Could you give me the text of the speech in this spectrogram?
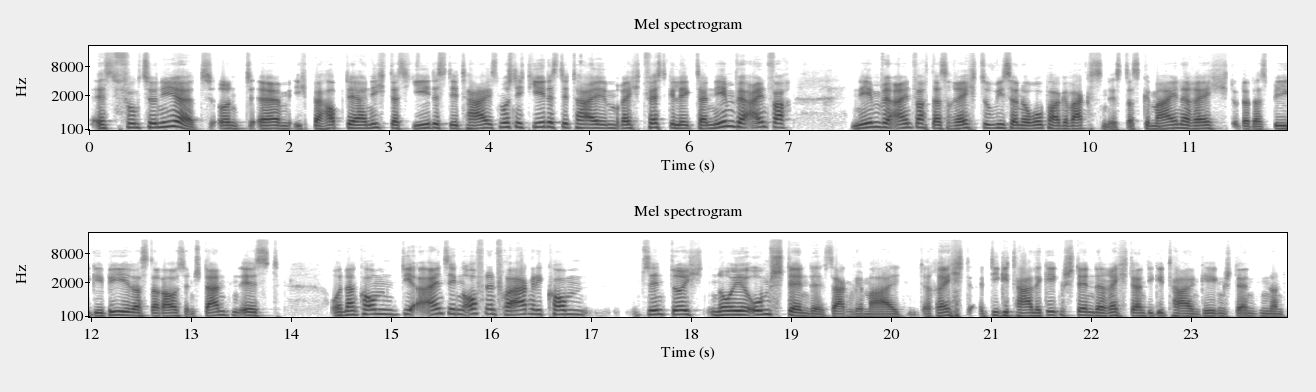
es funktioniert. Und ähm, ich behaupte ja nicht, dass jedes Detail, es muss nicht jedes Detail im Recht festgelegt sein. Nehmen wir einfach Nehmen wir einfach das Recht, so wie es in Europa gewachsen ist, das gemeine Recht oder das BGB, das daraus entstanden ist. Und dann kommen die einzigen offenen Fragen, die kommen, sind durch neue Umstände, sagen wir mal, Recht, digitale Gegenstände, Rechte an digitalen Gegenständen und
